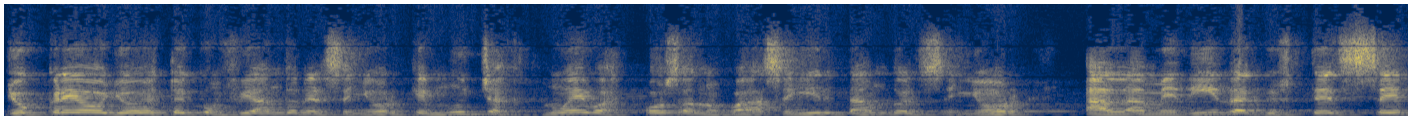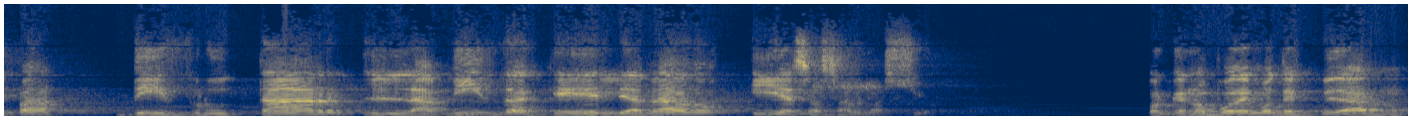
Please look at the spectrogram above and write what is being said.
Yo creo, yo estoy confiando en el Señor que muchas nuevas cosas nos va a seguir dando el Señor a la medida que usted sepa disfrutar la vida que Él le ha dado y esa salvación porque no podemos descuidarnos.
